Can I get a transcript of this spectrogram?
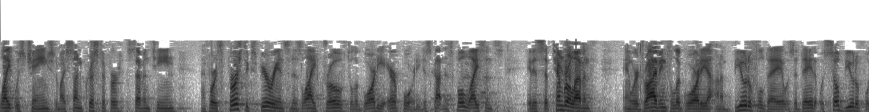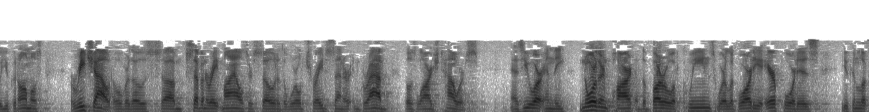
Flight was changed, and my son Christopher, 17, and for his first experience in his life, drove to LaGuardia Airport. He just gotten his full license. It is September 11th, and we're driving to LaGuardia on a beautiful day. It was a day that was so beautiful you could almost reach out over those um, seven or eight miles or so to the World Trade Center and grab those large towers. As you are in the northern part of the borough of Queens, where LaGuardia Airport is, you can look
